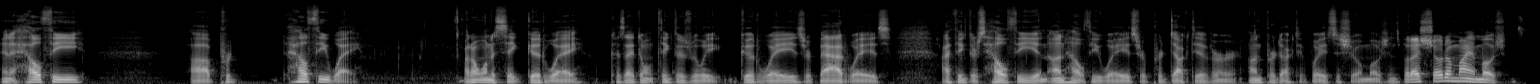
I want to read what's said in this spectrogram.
in a healthy, uh, healthy way. I don't want to say good way because I don't think there's really good ways or bad ways. I think there's healthy and unhealthy ways or productive or unproductive ways to show emotions. But I showed him my emotions.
